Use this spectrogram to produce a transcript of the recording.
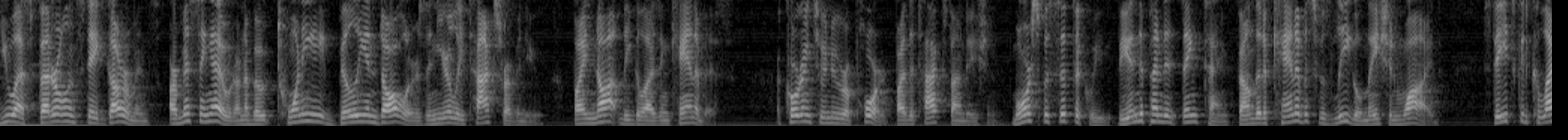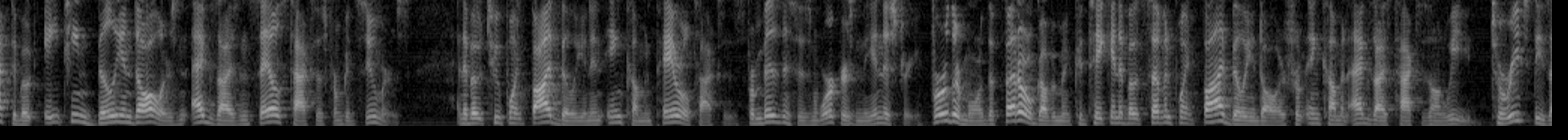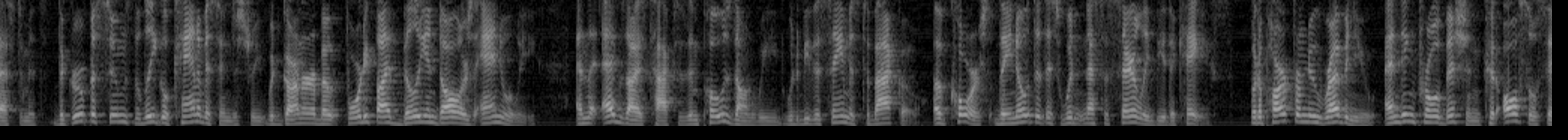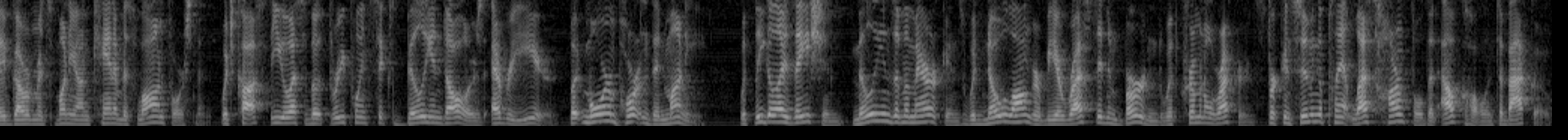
US federal and state governments are missing out on about $28 billion in yearly tax revenue by not legalizing cannabis, according to a new report by the Tax Foundation. More specifically, the independent think tank found that if cannabis was legal nationwide, states could collect about $18 billion in excise and sales taxes from consumers, and about 2.5 billion in income and payroll taxes from businesses and workers in the industry. Furthermore, the federal government could take in about 7.5 billion dollars from income and excise taxes on weed. To reach these estimates, the group assumes the legal cannabis industry would garner about 45 billion dollars annually and the excise taxes imposed on weed would be the same as tobacco. Of course, they note that this wouldn't necessarily be the case. But apart from new revenue, ending prohibition could also save governments money on cannabis law enforcement, which costs the US about $3.6 billion every year. But more important than money, with legalization, millions of Americans would no longer be arrested and burdened with criminal records for consuming a plant less harmful than alcohol and tobacco.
